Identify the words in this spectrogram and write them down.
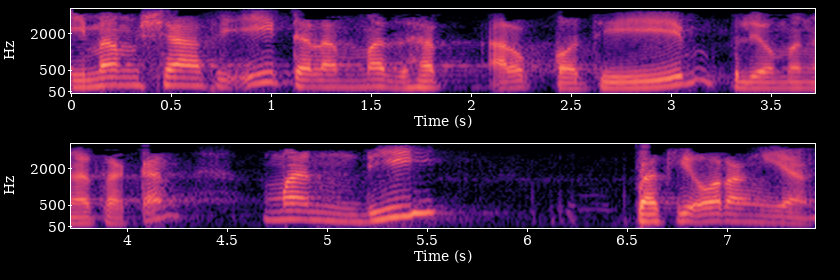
Imam Syafi'i dalam mazhab Al-Qadim, beliau mengatakan mandi bagi orang yang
